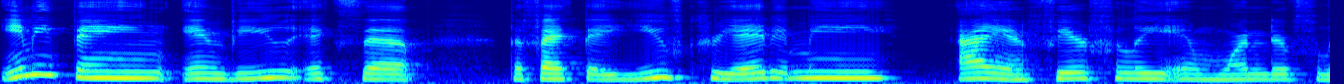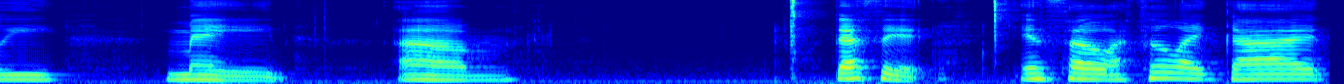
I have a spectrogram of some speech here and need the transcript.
anything in view except the fact that you've created me. I am fearfully and wonderfully made. Um, that's it. And so I feel like God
